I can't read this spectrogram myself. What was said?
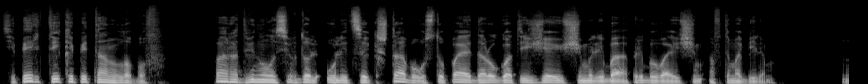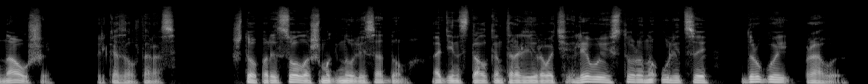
«Теперь ты капитан Лобов. Пара двинулась вдоль улицы к штабу, уступая дорогу отъезжающим либо прибывающим автомобилям. «На уши», — приказал Тарас. Штопор Соло шмыгнули за дом. Один стал контролировать левую сторону улицы, другой — правую.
